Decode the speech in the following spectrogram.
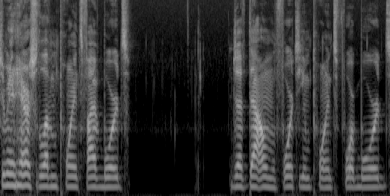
Jermaine Harris with 11 points, five boards. Jeff Dowtin 14 points, four boards.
